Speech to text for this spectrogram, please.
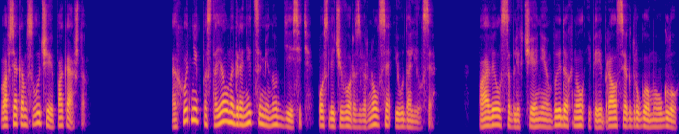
Во всяком случае, пока что. Охотник постоял на границе минут десять, после чего развернулся и удалился. Павел с облегчением выдохнул и перебрался к другому углу.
